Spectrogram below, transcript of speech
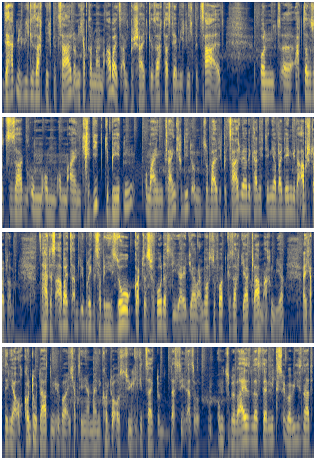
der hat mich wie gesagt nicht bezahlt und ich habe dann meinem Arbeitsamt Bescheid gesagt, dass der mich nicht bezahlt und äh, habe dann sozusagen um, um, um einen Kredit gebeten, um einen Kleinkredit und sobald ich bezahlt werde, kann ich den ja bei denen wieder abstottern. Da hat das Arbeitsamt übrigens, da bin ich so gottesfroh, dass die, die haben einfach sofort gesagt, ja klar, machen wir. Ich habe denen ja auch Kontodaten über, ich habe denen ja meine Kontoauszüge gezeigt und dass sie, also um zu beweisen, dass der nichts überwiesen hat.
